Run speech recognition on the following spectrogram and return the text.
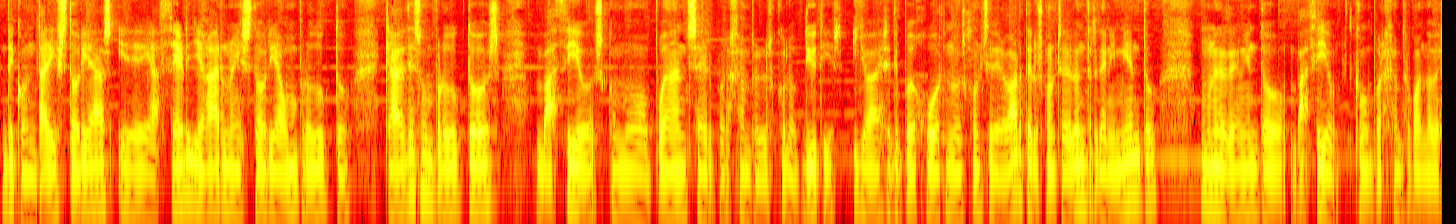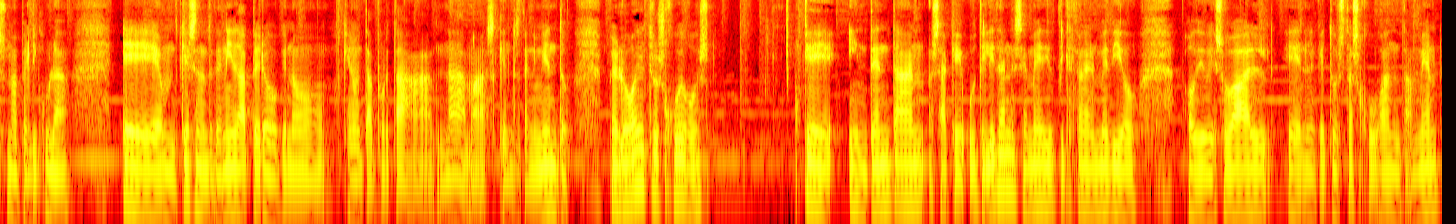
de contar historias y de hacer llegar una historia un producto, que a veces son productos vacíos, como puedan ser, por ejemplo, los Call of Duties. Y yo a ese tipo de juegos no los considero arte, los considero entretenimiento, un entretenimiento vacío, como por ejemplo cuando ves una película eh, que es entretenida, pero que no, que no te aporta nada más que entretenimiento pero luego hay otros juegos que intentan, o sea, que utilizan ese medio, utilizan el medio audiovisual en el que tú estás jugando también,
